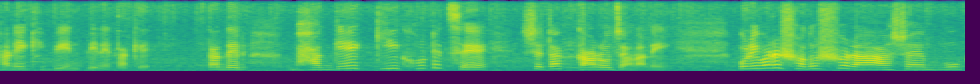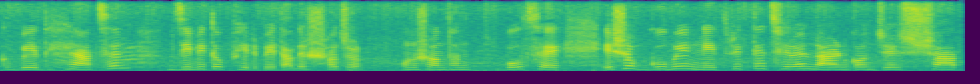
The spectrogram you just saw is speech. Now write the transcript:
খানেক বিএনপি নেতাকে। তাদের ভাগ্যে কি ঘটেছে, সেটা কারও জানা নেই। পরিবারের সদস্যরা আশায় বুক বেঁধে আছেন, জীবিত ফিরবে তাদের স্বজন। অনুসন্ধান বলছে, এসব গুমের নেতৃত্বে ছিলেন নারায়ণগঞ্জের সাত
